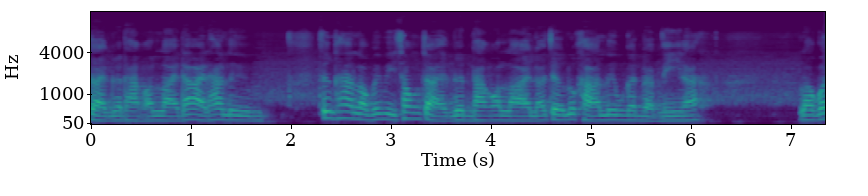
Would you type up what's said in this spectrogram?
จ่ายเงินทางออนไลน์ได้ถ้าลืม ซึ่งถ้าเราไม่มีช่องจ่ายเงินทางออนไลน์ แล้วเจอลูกค้าลืมเงินแบบนี้นะ เราก็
